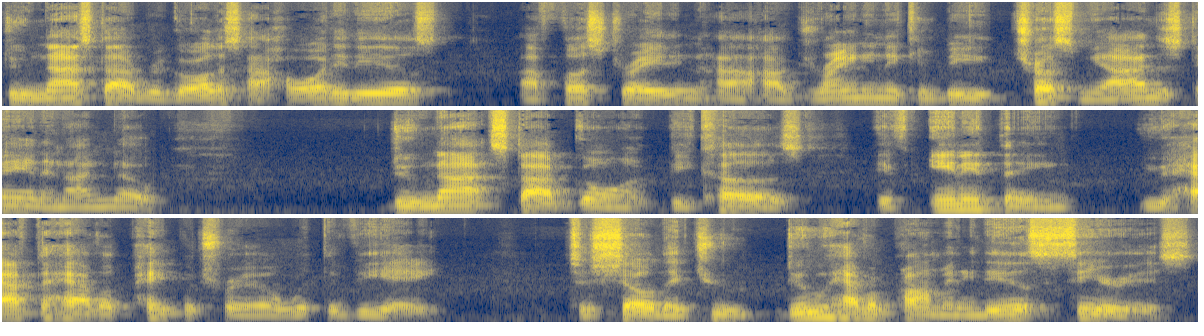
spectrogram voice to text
Do not stop, regardless how hard it is how frustrating, how, how draining it can be. Trust me, I understand and I know. Do not stop going because if anything, you have to have a paper trail with the VA to show that you do have a problem and it is serious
